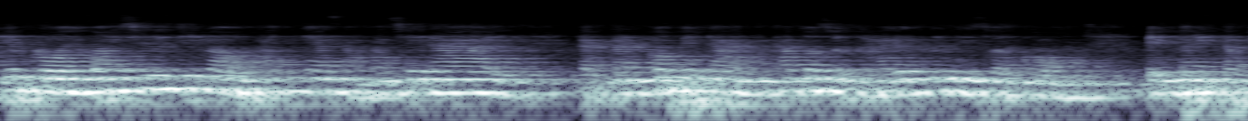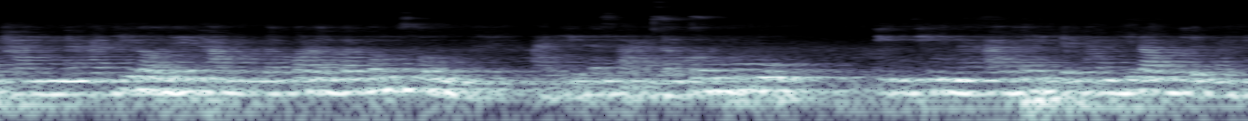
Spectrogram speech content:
เรียบร้อยว่าชื่อที่เราตั้งเนี่ยสามารถใช้ได้ จากนั้นก็เป็นการขั้นตอนสุดท้ายก็คือในส่วนของเป็นผลิตภัณฑ์นะคะที่เราได้ทำแล้วก็เราก็ต้องส่งอ่าเอกสารแล้วก็พูดจริง ๆ นะคะผลิตภัณฑ์ที่เราเกิดมาจ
